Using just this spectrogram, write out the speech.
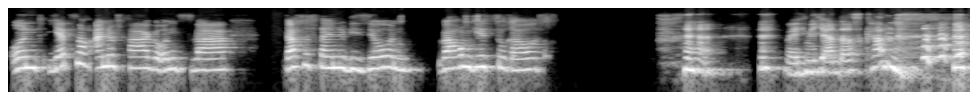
Und jetzt noch eine Frage und zwar, was ist deine Vision? Warum gehst du raus? Weil ich nicht anders kann.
